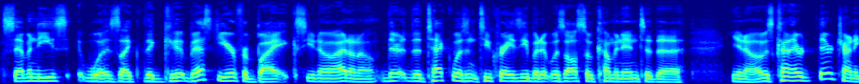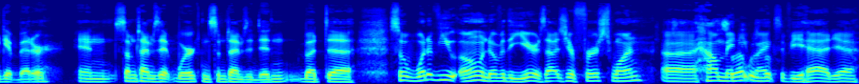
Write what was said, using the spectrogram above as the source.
70s was like the good, best year for bikes. You know, I don't know. There, the tech wasn't too crazy, but it was also coming into the, you know, it was kind of, they're trying to get better. And sometimes it worked and sometimes it didn't. But uh, so, what have you owned over the years? That was your first one. Uh, how many so bikes the, have you had? Yeah.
